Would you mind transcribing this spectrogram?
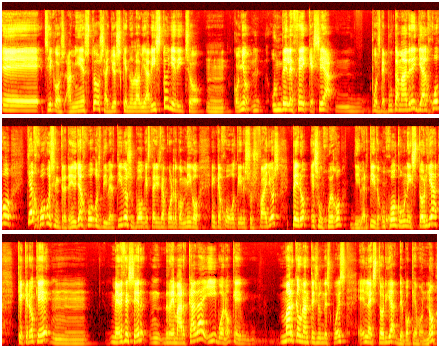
Eh, chicos, a mí esto, o sea, yo es que no lo había visto y he dicho, mm, coño, un DLC que sea, mm, pues, de puta madre, ya el juego, ya el juego es entretenido, ya el juego es divertido, supongo que estaréis de acuerdo conmigo en que el juego tiene sus fallos, pero es un juego divertido, un juego con una historia que creo que... Mm, merece ser remarcada y, bueno, que marca un antes y un después en la historia de Pokémon, ¿no?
